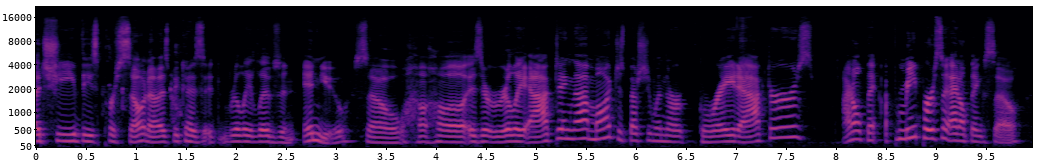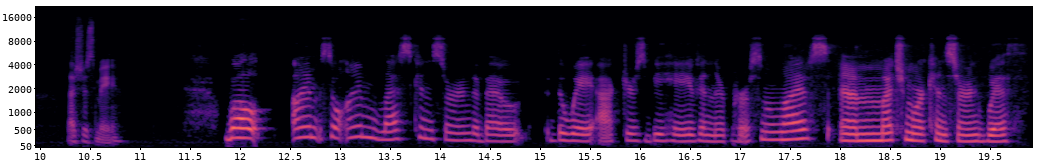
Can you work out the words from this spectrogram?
achieve these personas because it really lives in, in you. So, uh, is it really acting that much, especially when they're great actors? I don't think, for me personally, I don't think so. That's just me. Well, I'm so I'm less concerned about the way actors behave in their Mhm. personal lives. I'm much more concerned with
